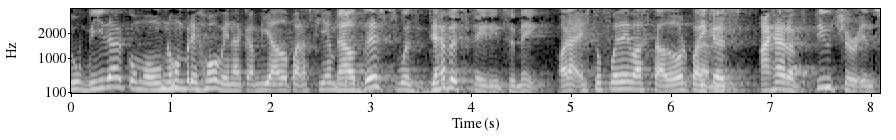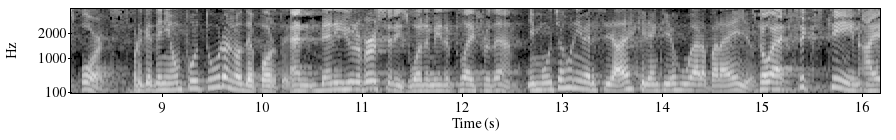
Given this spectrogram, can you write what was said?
Tu vida como un hombre joven ha cambiado para siempre. Now, this was devastating to me Ahora, esto fue devastador para mí. because I had a future in sports. Porque tenía un futuro en los deportes. And many universities wanted me to play for them. Y muchas universidades querían que yo jugara para ellos. So at 16, I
